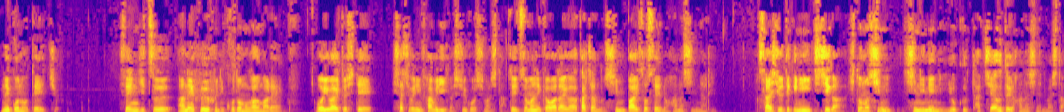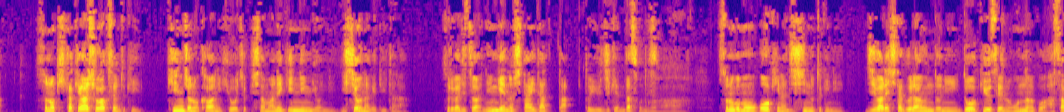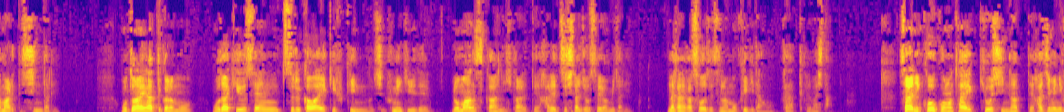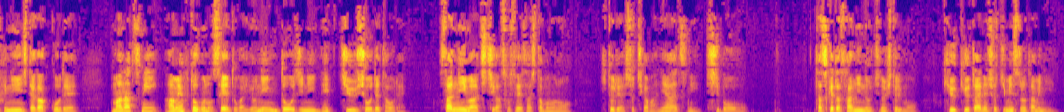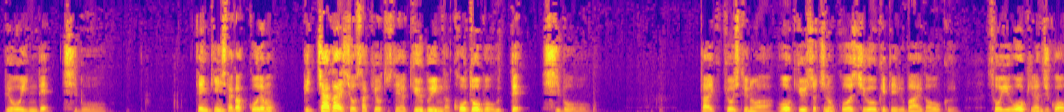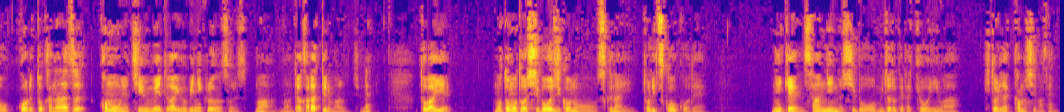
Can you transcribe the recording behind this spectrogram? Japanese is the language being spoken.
猫の定中。先日、姉夫婦に子供が生まれ、お祝いとして久しぶりにファミリーが集合しました。といつの間にか話題が赤ちゃんの心肺蘇生の話になり、最終的に父が人の死に死に目によく立ち会うという話になりました。そのきっかけは小学生の時、近所の川に漂着したマネキン人形に石を投げていたら、それが実は人間の死体だったという事件だそうです。その後も大きな地震の時に、地割れしたグラウンドに同級生の女の子が挟まれて死んだり、大人になってからも、小田急線鶴川駅付近の踏切でロマンスカーに惹かれて破裂した女性を見たり、なかなか壮絶な目撃談を語ってくれました。さらに高校の体育教師になって初めに赴任した学校で、真夏にアメフト部の生徒が4人同時に熱中症で倒れ、3人は父が蘇生させたものの、1人は処置が間に合わずに死亡。助けた3人のうちの1人も、救急隊の処置ミスのために病院で死亡。転勤した学校でも、ピッチャー返しを避けようとした野球部員が後頭部を打って死亡。体育教師というのは応急処置の講習を受けている場合が多く、そういう大きな事故が起こると必ず顧問やチームメイトが呼びに来るのだそうです。まあ、まあ、だからっていうのもあるんですよね。とはいえ、もともと死亡事故の少ない都立高校で、2件3人の死亡を見届けた教員は1人だけかもしれません。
